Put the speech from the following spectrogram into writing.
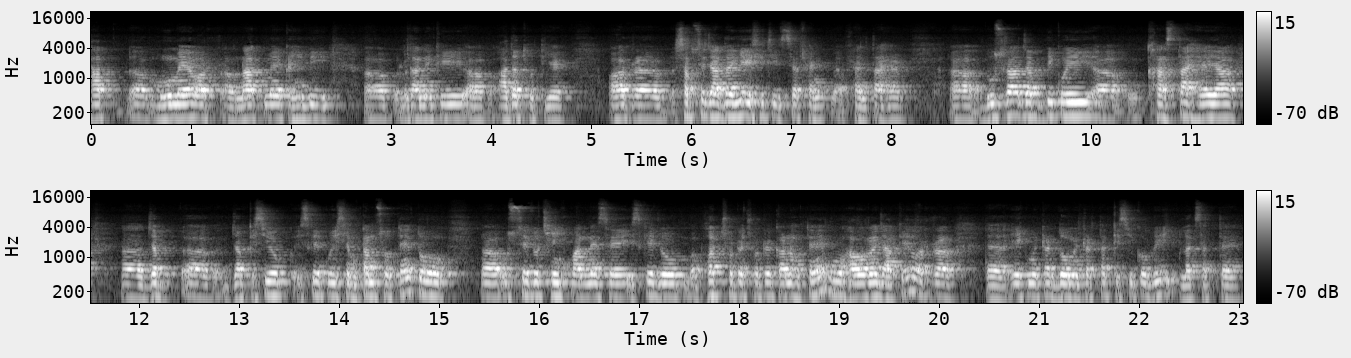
हाथ मुँह में और नाक में कहीं भी लगाने की आदत होती है। और सबसे ज़्यादा ये इसी चीज़ से फैलता है। दूसरा, जब भी कोई खांसता है या जब जब किसी को, इसके कोई सिम्टम्स होते हैं तो उससे जो छींक मारने से, इसके जो बहुत छोटे छोटे कण होते हैं, वो हवा में जाके और एक मीटर, दो मीटर तक किसी को भी लग सकते हैं।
